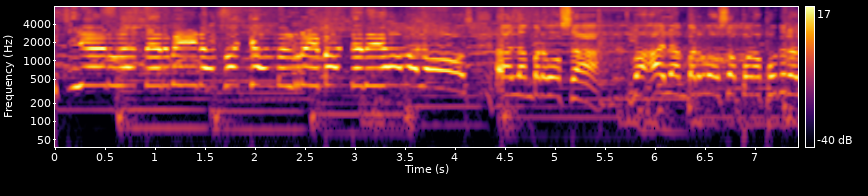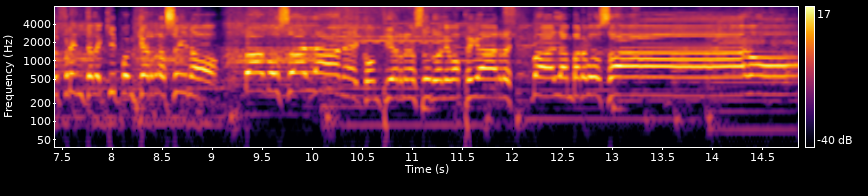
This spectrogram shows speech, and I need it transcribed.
Izquierda! Termina sacando el remate de Ábalos. Alan Barbosa. Va Alan Barbosa para poner al frente al equipo en Carraceno. Vamos Alan. Con pierna zurda le va a pegar. Va Alan Barbosa. Gol.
